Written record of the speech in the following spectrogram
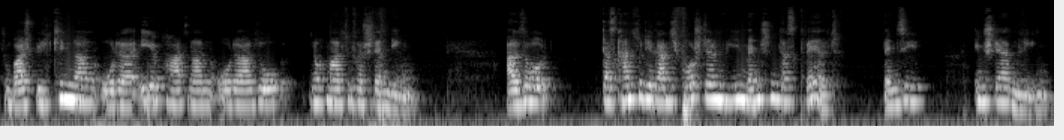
zum Beispiel Kindern oder Ehepartnern oder so nochmal zu verständigen. Also das kannst du dir gar nicht vorstellen, wie Menschen das quält, wenn sie im Sterben liegen.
